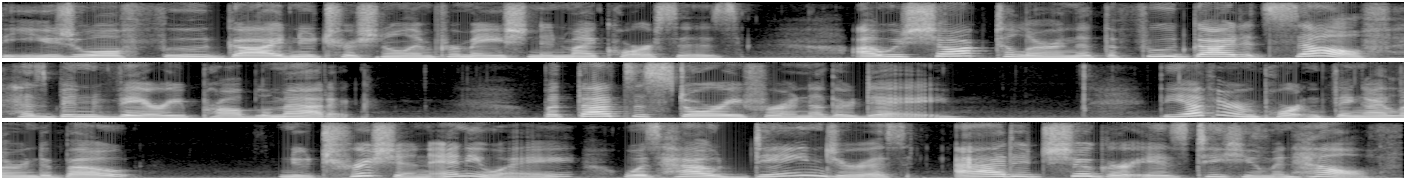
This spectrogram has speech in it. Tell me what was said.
the usual food guide nutritional information in my courses, I was shocked to learn that the food guide itself has been very problematic. But that's a story for another day. The other important thing I learned about nutrition, anyway, was how dangerous added sugar is to human health.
